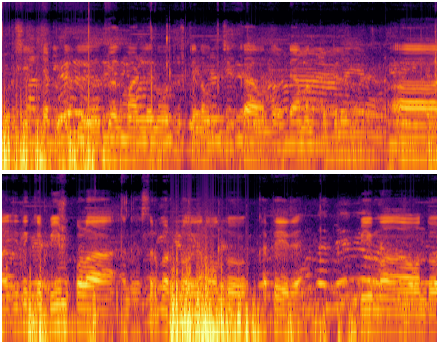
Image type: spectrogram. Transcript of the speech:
ಕೃಷಿ ಚಟುವಟಿಕೆಗೆ ಉಪಯೋಗ ಮಾಡಲಿ ಅನ್ನೋ ದೃಷ್ಟಿಯಿಂದ ಒಂದು ಚಿಕ್ಕ ಒಂದು ಡ್ಯಾಮನ್ನು ಆ, ಇದಕ್ಕೆ ಭೀಮಕೊಳ ಅಂತ ಹೆಸರು ಬರಲು ಏನೋ ಒಂದು ಕಥೆ ಇದೆ. ಭೀಮ ಒಂದು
